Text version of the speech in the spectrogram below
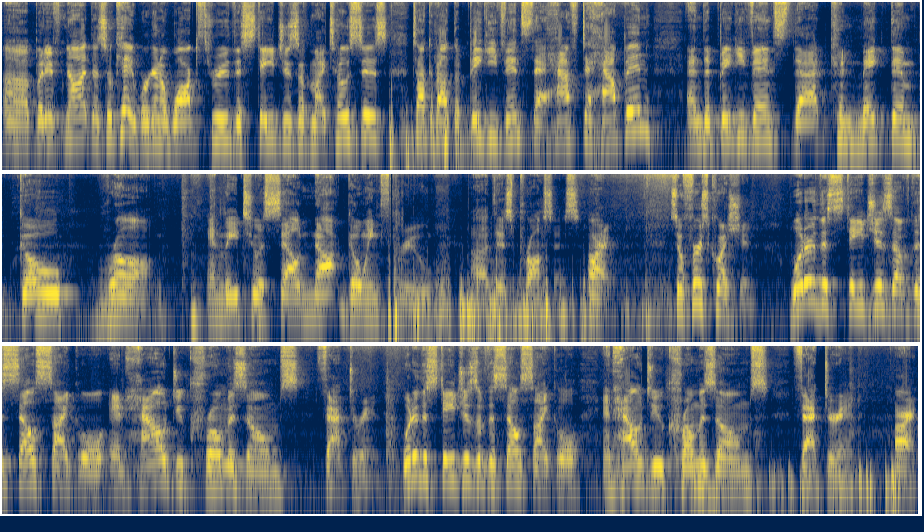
Uh, but if not, that's okay. We're going to walk through the stages of mitosis, talk about the big events that have to happen, and the big events that can make them go wrong and lead to a cell not going through uh, this process. All right. So, first question What are the stages of the cell cycle and how do chromosomes factor in? What are the stages of the cell cycle and how do chromosomes factor in? All right.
